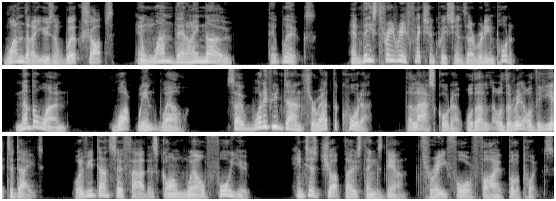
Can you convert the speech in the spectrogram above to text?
one that I use in workshops, and one that I know that works. And these three reflection questions are really important. Number one, what went well? So, what have you done throughout the quarter, the last quarter, or the or the or the year to date? What have you done so far that's gone well for you? And just jot those things down three, four, five bullet points.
